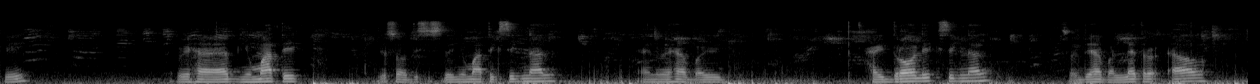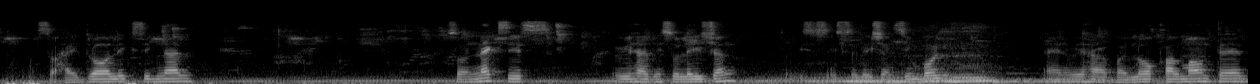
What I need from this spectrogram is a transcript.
Okay. We have pneumatic. So this is the pneumatic signal. And we have a hydraulic signal so they have a letter L so hydraulic signal. So next is we have insulation. So this is insulation symbol. And we have a local mounted.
